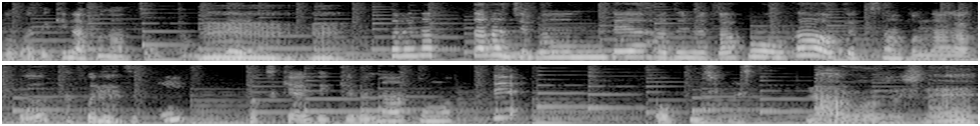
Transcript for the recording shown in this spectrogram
とができなくなっちゃったうんので、うん。それだったら自分で始めた方がお客さんと長く確実にお付き合いできるなと思ってオープンしました。なるほどですね。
